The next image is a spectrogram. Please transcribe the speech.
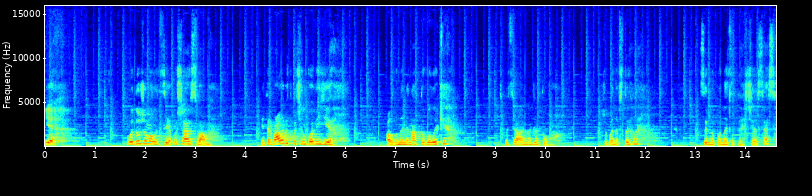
Є. Ви дуже молодці, я пишаюсь вами. Інтервали відпочинкові є, але вони не надто великі спеціально для того, щоб ви не встигли сильно понизити ЧСС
